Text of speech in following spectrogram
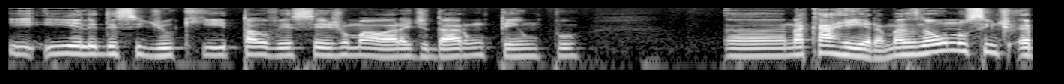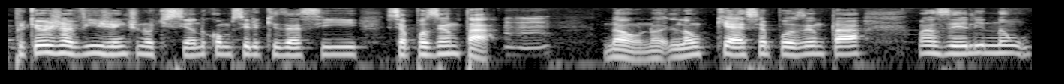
E, e ele decidiu que talvez seja uma hora de dar um tempo ah, na carreira. Mas não no sentido. É porque eu já vi gente noticiando como se ele quisesse se aposentar. Uhum. Não, não, ele não quer se aposentar, mas ele não.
